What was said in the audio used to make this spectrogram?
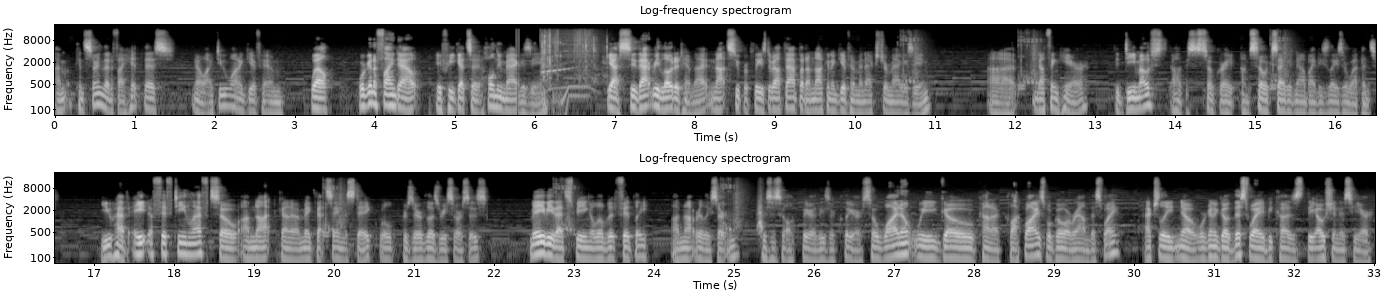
I'm concerned that if I hit this... No, I do want to give him... Well, we're going to find out if he gets a whole new magazine. Yes, see, that reloaded him. I'm not super pleased about that, but I'm not going to give him an extra magazine. Uh, nothing here. The Deimos... Oh, this is so great. I'm so excited now by these laser weapons. You have 8 of 15 left, so I'm not going to make that same mistake. We'll preserve those resources. Maybe that's being a little bit fiddly. I'm not really certain. This is all clear. These are clear. So why don't we go kind of clockwise? We'll go around this way. Actually, no, we're going to go this way because the ocean is here.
